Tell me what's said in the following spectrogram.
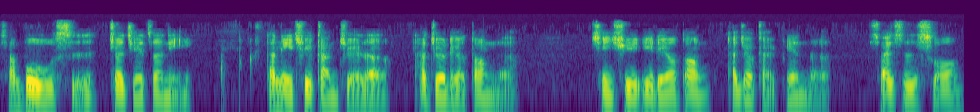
三不五时纠结着你。当你去感觉了，它就流动了，情绪一流动，它就改变了。赛斯说，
